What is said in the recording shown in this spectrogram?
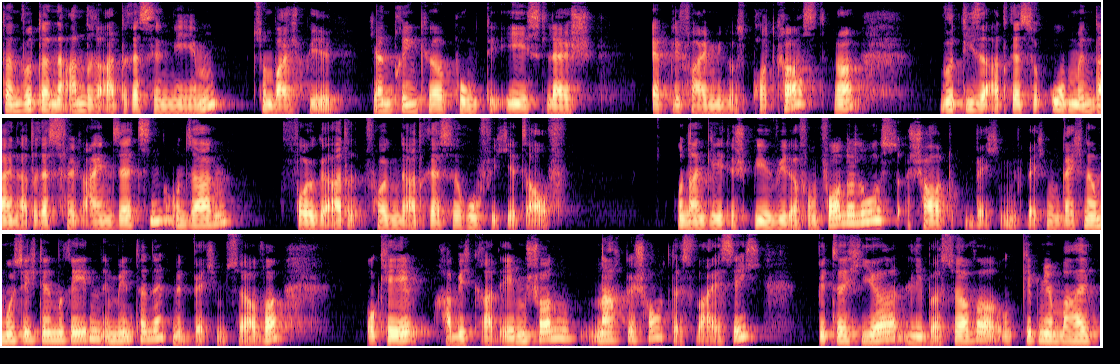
dann wird er eine andere Adresse nehmen, zum Beispiel janbrinker.de slash amplify-podcast. Ja. wird diese Adresse oben in dein Adressfeld einsetzen und sagen, folgende Adresse rufe ich jetzt auf. Und dann geht das Spiel wieder von vorne los, schaut, welchen, mit welchem Rechner muss ich denn reden im Internet, mit welchem Server. Okay, habe ich gerade eben schon nachgeschaut, das weiß ich. Bitte hier, lieber Server, gib mir mal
